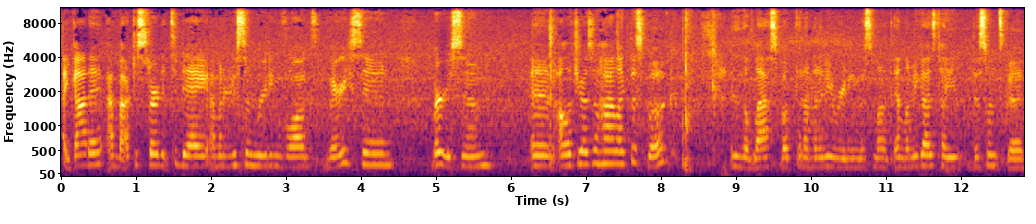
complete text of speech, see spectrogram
I got it. I'm about to start it today. I'm going to do some reading vlogs very soon. Very soon. And I'll let you guys know how I like this book. And then the last book that I'm going to be reading this month. And let me guys tell you, this one's good.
